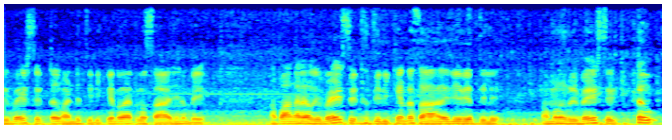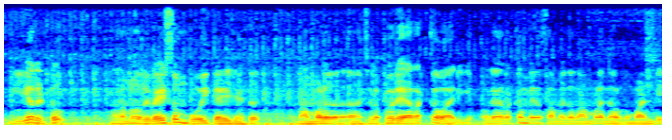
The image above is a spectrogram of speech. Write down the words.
റിവേഴ്സ് ഇട്ട് വണ്ടി തിരിക്കേണ്ടതായിട്ടുള്ള സാഹചര്യം വരും. അപ്പോൾ അങ്ങനെ റിവേഴ്സ് ഇട്ട് തിരിക്കേണ്ട സാഹചര്യത്തിൽ നമ്മൾ റിവേഴ്സ് ഇട്ടു ഗിയർ ഇട്ടു നമ്മൾ റിവേഴ്സും പോയി കഴിഞ്ഞിട്ട് നമ്മൾ ചിലപ്പോൾ ഒരു ഇറക്കമായിരിക്കും. ഒരു ഇറക്കം വരുന്ന സമയത്ത് നമ്മൾ തന്നെ ഓർക്കും വണ്ടി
